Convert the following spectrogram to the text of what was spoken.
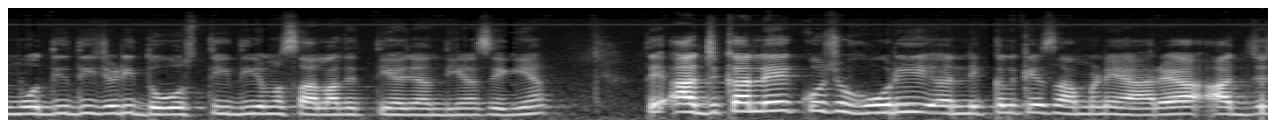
ਮੋਦੀ ਦੀ ਜਿਹੜੀ ਦੋਸਤੀ ਦੀ ਮਸਾਲਾ ਦਿੱਤੀਆਂ ਜਾਂਦੀਆਂ ਸੀਗੀਆਂ। ਤੇ ਅੱਜ ਕੱਲ ਇਹ ਕੁਝ ਹੋਰ ਹੀ ਅ, ਨਿਕਲ ਕੇ ਸਾਹਮਣੇ ਆ ਰਿਹਾ। ਅੱਜ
